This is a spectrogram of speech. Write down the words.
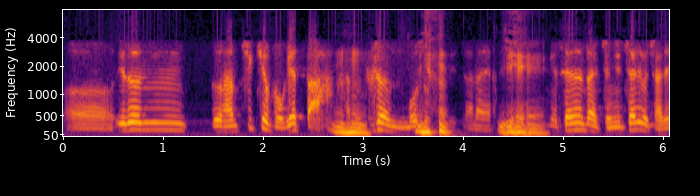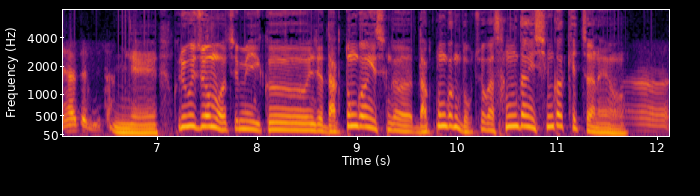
어 이런 그 한번 지켜보겠다 하는 음흠. 그런 모습들 있잖아요. 예. 새누리당 정신 차리고 잘해야 됩니다. 네. 그리고 좀 어쩌면 그 이제 낙동강이 생각, 낙동강 녹조가 상당히 심각했잖아요. 어,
